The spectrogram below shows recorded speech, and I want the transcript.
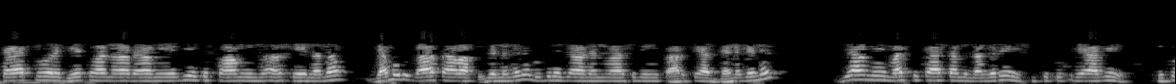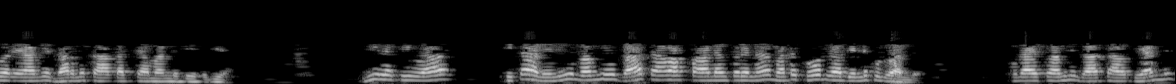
සයත් නුවර ජේතවනාරාමයේදී එක ස්වාමීන් වහන්සේ නමක් ගැඹුරු ගාථාවක් ඉගෙනගෙන බුදුරජාණන් වහන්සේගේ කාර්යයක් දැනගෙන ගියා මේ මත්තිකාසම් නගරේ සිටු පුත්‍රයාගේ සිටුවරයාගේ ධර්ම සාකච්ඡා මණ්ඩපයට ගියා. දීලා කිව්වා හිතාගෙන මම මේ ගාථාවක් පාඩම් කරන මට තෝරලා දෙන්න පුළුවන්ද? හොඳයි ස්වාමීනි ගාථාව කියන්නේ.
